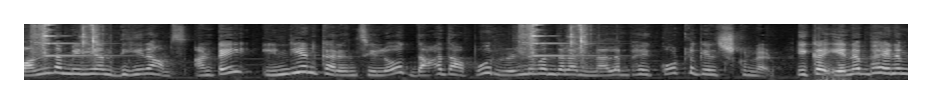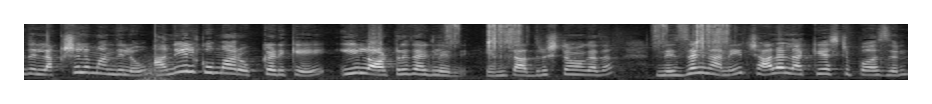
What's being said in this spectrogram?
వంద మిలియన్ ధీరామ్స్ అంటే ఇండియన్ కరెన్సీలో దాదాపు రెండు వందల నలభై కోట్లు గెలుచుకున్నాడు. ఇక ఎనభై ఎనిమిది లక్షల మందిలో అనిల్ కుమార్ ఒక్కడికే ఈ లాటరీ తగిలింది. ఎంత అదృష్టమో కదా. నిజంగానే చాలా luckiest person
